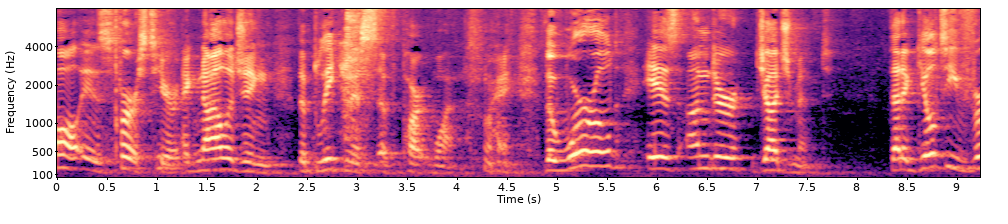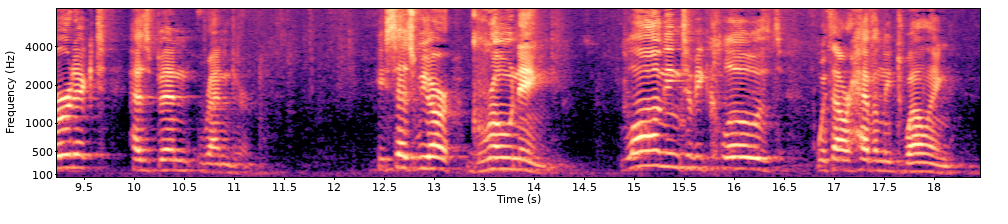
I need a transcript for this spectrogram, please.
Paul is first here acknowledging the bleakness of part one. Right? The world is under judgment, that a guilty verdict has been rendered. He says we are groaning longing to be clothed with our heavenly dwelling,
